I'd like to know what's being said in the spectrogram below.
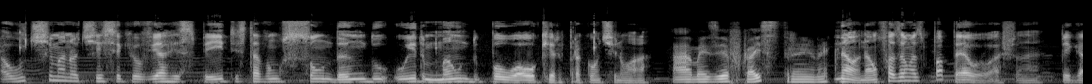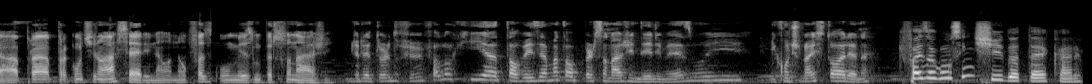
A última notícia que eu vi a respeito estavam sondando o irmão do Paul Walker pra continuar. Ah, mas ia ficar estranho, né? Não, não fazer o mesmo papel, eu acho, né? Pegar pra, pra continuar a série, não, não fazer o mesmo personagem. O diretor do filme falou que ia, talvez ia matar o personagem dele mesmo e, e continuar a história, né? Que faz algum sentido até, cara.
